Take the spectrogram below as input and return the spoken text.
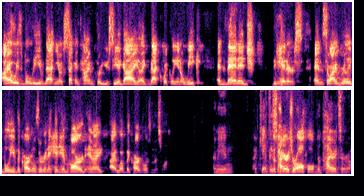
I always believe that you know, second time through, you see a guy like that quickly in a week, advantage the hitters. And so I really believe the Cardinals are going to hit him hard, and I I love the Cardinals in this one. I mean, I can't. And the Pirates are awful. The Pirates are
